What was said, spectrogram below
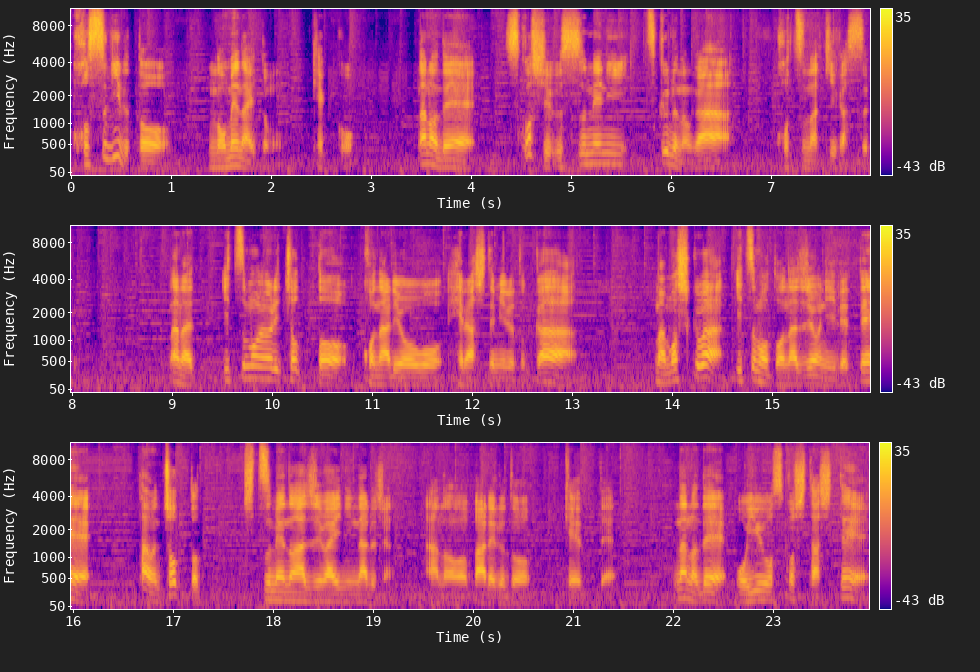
濃すぎると飲めないと思う結構。なので少し薄めに作るのがコツな気がする。ならいつもよりちょっと粉量を減らしてみるとか、まあ、もしくはいつもと同じように入れて多分ちょっときつめの味わいになるじゃん。あのバレルド系って。なのでお湯を少し足して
